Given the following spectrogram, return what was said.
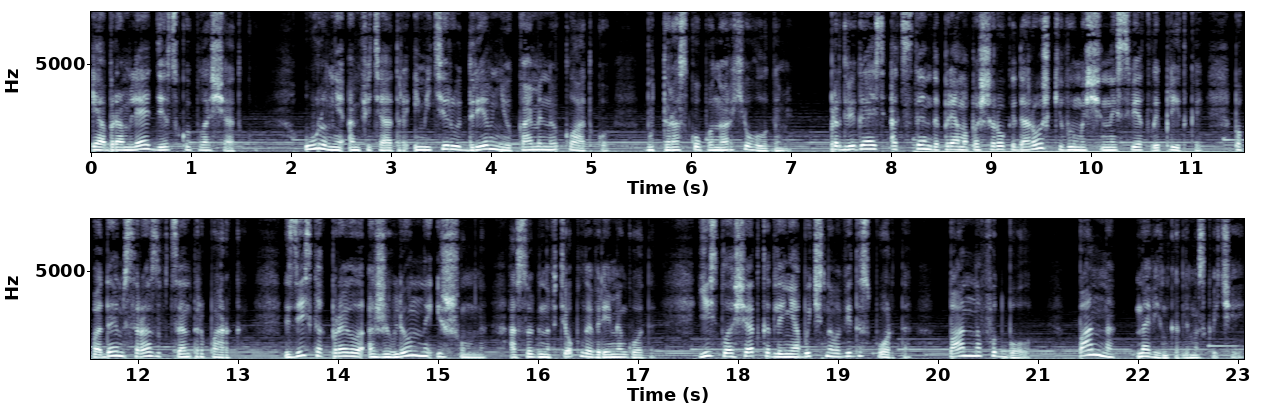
и обрамляет детскую площадку. Уровни амфитеатра имитируют древнюю каменную кладку, будто раскопанную археологами. Продвигаясь от стенда прямо по широкой дорожке, вымощенной светлой плиткой, попадаем сразу в центр парка. Здесь, как правило, оживленно и шумно, особенно в теплое время года. Есть площадка для необычного вида спорта – панна-футбол. Панна – новинка для москвичей.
